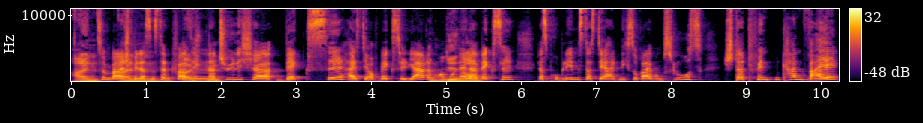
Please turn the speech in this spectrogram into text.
ein Zum Beispiel, ein das ist dann quasi Beispiel. ein natürlicher Wechsel, heißt ja auch Wechseljahre, ein hormoneller Genau. Wechsel. Das Problem ist, dass der halt nicht so reibungslos stattfinden kann, weil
